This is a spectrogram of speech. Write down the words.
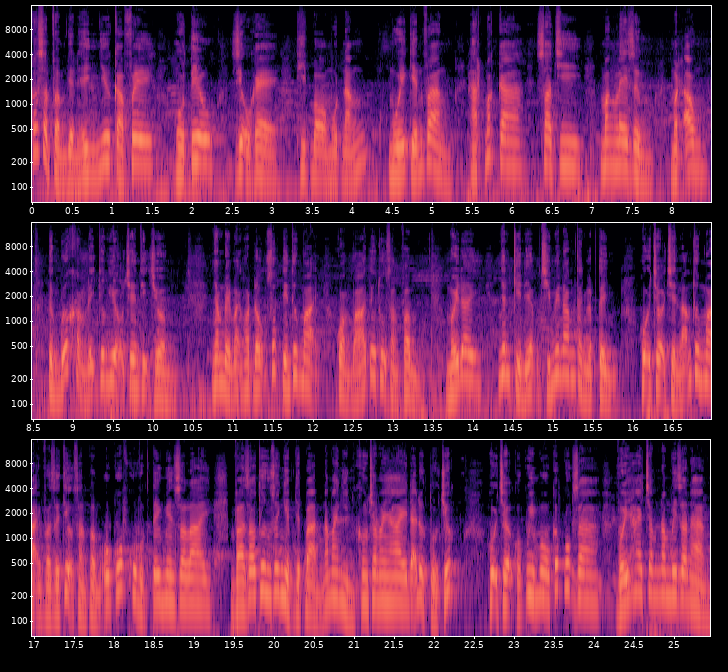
Các sản phẩm điển hình như cà phê, hồ tiêu, rượu ghè, thịt bò một nắng, muối kiến vàng, hạt mắc ca, sa chi, măng le rừng, mật ong từng bước khẳng định thương hiệu trên thị trường nhằm đẩy mạnh hoạt động xúc tiến thương mại, quảng bá tiêu thụ sản phẩm. Mới đây, nhân kỷ niệm 90 năm thành lập tỉnh, hội trợ triển lãm thương mại và giới thiệu sản phẩm ô cốp khu vực Tây Nguyên Gia Lai và giao thương doanh nghiệp Nhật Bản năm 2022 đã được tổ chức. Hội trợ có quy mô cấp quốc gia với 250 gian hàng,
